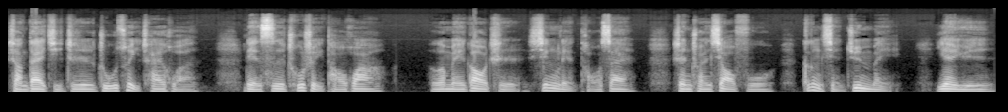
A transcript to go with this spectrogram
上戴几只珠翠钗环，脸似出水桃花，峨眉高齿，杏脸桃腮，身穿校服，更显俊美。谚云：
